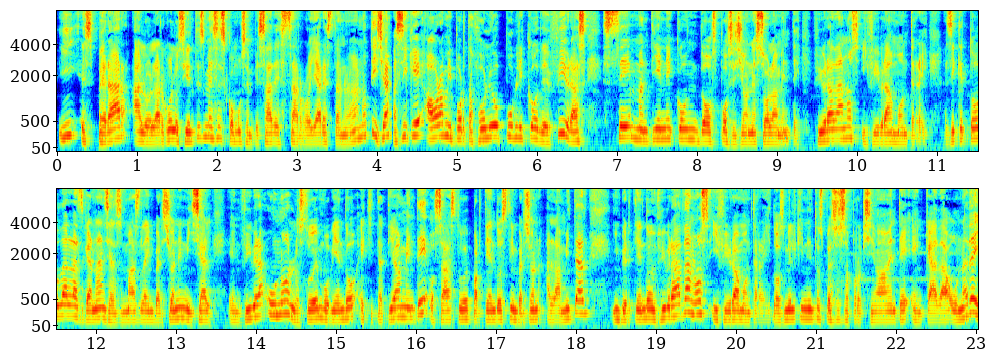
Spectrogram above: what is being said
y esperar a lo largo de los siguientes meses cómo se empieza a desarrollar esta nueva noticia. Así que ahora mi portafolio público de fibras se mantiene con dos posiciones solamente, Fibra Danos y Fibra Monterrey. Así que todas las ganancias más la inversión inicial en Fibra 1 lo estuve moviendo equitativamente, o sea, estuve partiendo esta inversión a la mitad, invirtiendo en Fibra Danos y Fibra Monterrey, 2.500 pesos aproximadamente en cada una de ellas,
